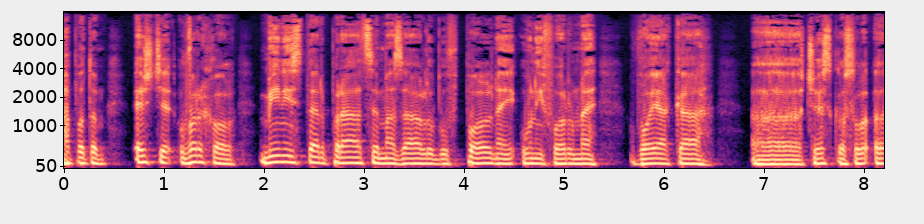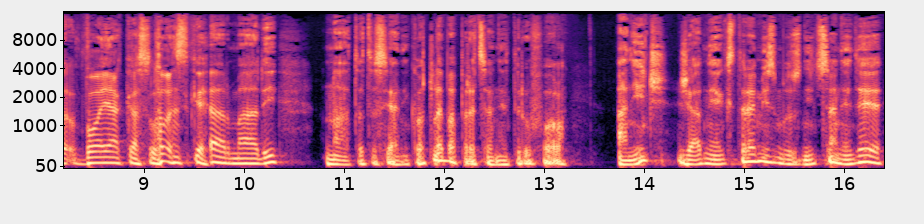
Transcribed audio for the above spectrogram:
a potom ešte vrchol. Minister práce má záľubu v polnej uniforme vojaka, e, Českoslo- e, vojaka slovenskej armády. No a toto si ani Kotleba predsa netrúfol. A nič, žiadny extrémizmus, nič sa nedeje,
